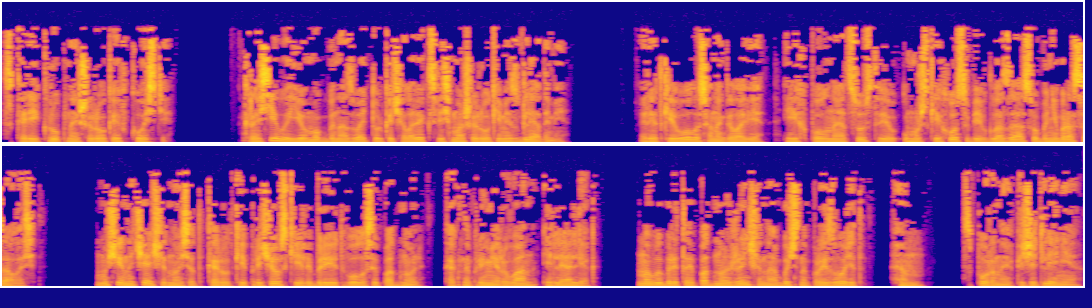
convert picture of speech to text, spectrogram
скорее крупной и широкой в кости. Красивой ее мог бы назвать только человек с весьма широкими взглядами. Редкие волосы на голове и их полное отсутствие у мужских особей в глаза особо не бросалось. Мужчины чаще носят короткие прически или бреют волосы под ноль, как, например, Иван или Олег. Но выбритая под ноль женщина обычно производит, хм, спорное впечатление.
